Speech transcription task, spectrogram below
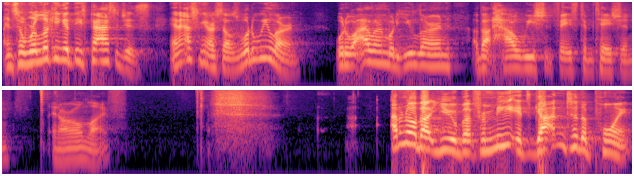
And so we're looking at these passages and asking ourselves, what do we learn? What do I learn? What do you learn about how we should face temptation in our own life? I don't know about you, but for me, it's gotten to the point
